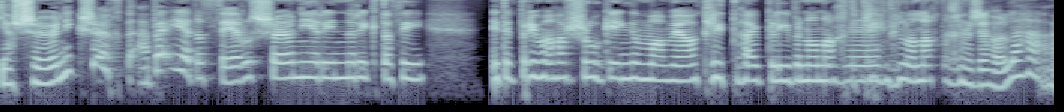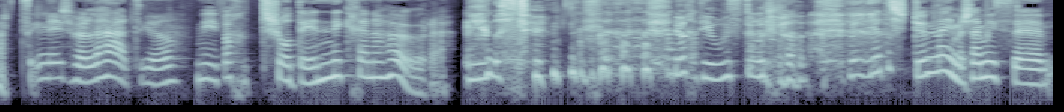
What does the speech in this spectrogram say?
Ja, schöne Geschichten. Eben, ich habe das sehr als schöne Erinnerung, dass ich in der Primarschule ging und Mama angerufen hat, bleiben noch Nacht, mhm. bleiben noch Nacht. Das ist höllenherzig. Das ist höllenherzig, ja. Wir einfach schon dann nicht hören Ja, das stimmt. einfach die Austausch. Weil, ja, das stimmt. Nein, wir haben äh,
